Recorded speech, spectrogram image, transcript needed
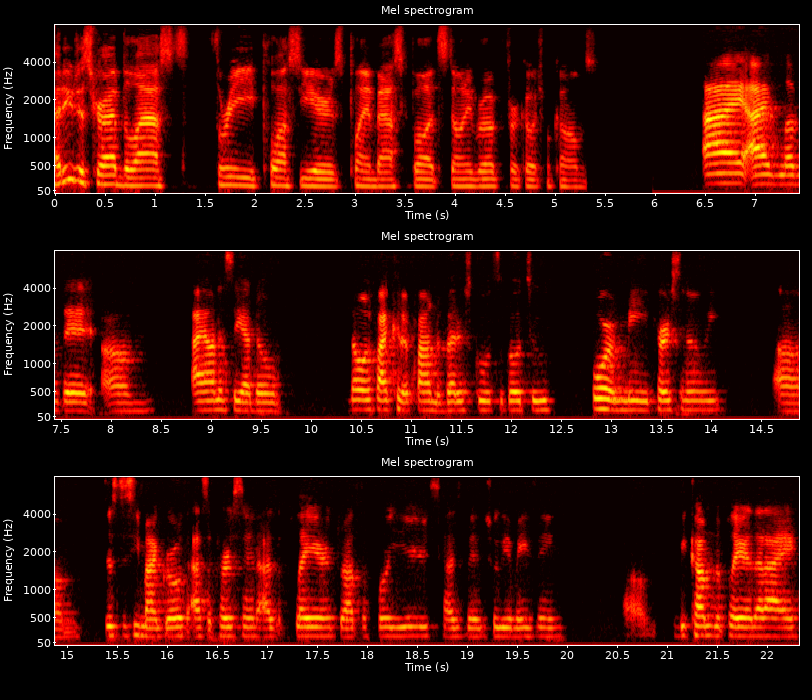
How do you describe the last three plus years playing basketball at Stony Brook for Coach McCombs? I I loved it. Um, I honestly I don't know if I could have found a better school to go to for me personally. Um, just to see my growth as a person, as a player throughout the four years has been truly amazing. Um, become the player that I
